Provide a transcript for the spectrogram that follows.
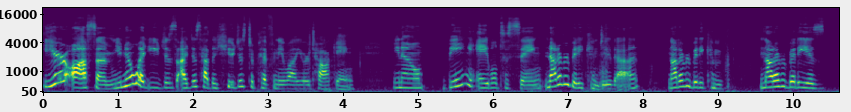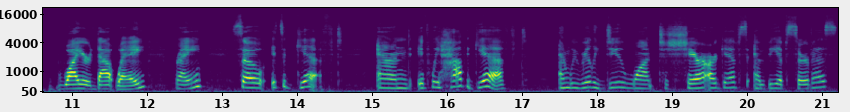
You're awesome. You know what? You just, I just had the hugest epiphany while you were talking. You know, being able to sing, not everybody can do that. Not everybody can, not everybody is wired that way, right? So it's a gift. And if we have a gift and we really do want to share our gifts and be of service,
